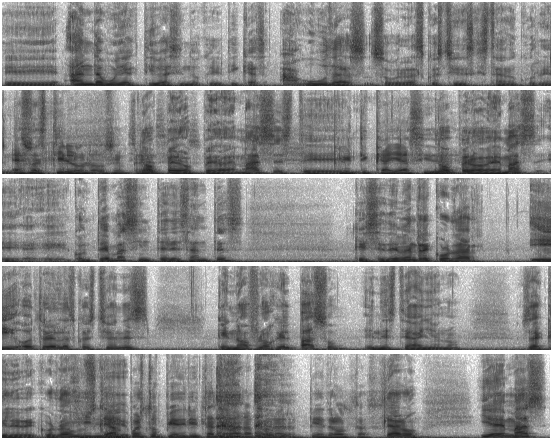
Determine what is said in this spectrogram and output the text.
eh, anda muy activa haciendo críticas agudas sobre las cuestiones que están ocurriendo. Es su estilo, ¿no? Siempre No, pero, eso. pero además, este. Crítica y ácida. No, pero además, eh, eh, con temas interesantes que se deben recordar. Y otra de las cuestiones, que no afloje el paso en este año, ¿no? O sea, que le recordamos si que. le han puesto piedritas, le van a poner piedrotas. Claro. Y además,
